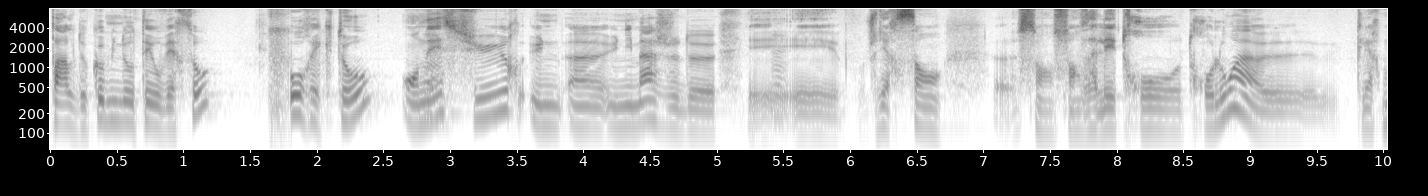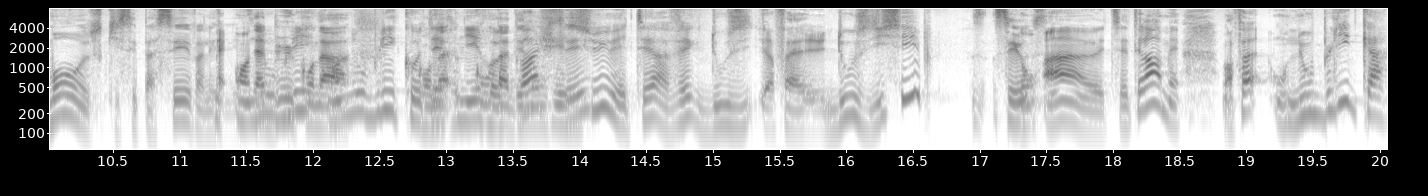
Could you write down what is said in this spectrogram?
parle de communauté au verso, au recto, on est sur une, une image de. Et, je veux dire, sans, euh, sans, sans, aller trop, trop loin, euh, clairement, ce qui s'est passé, les, on abus qu'on a. On oublie qu'au dernier repas, Jésus était avec 12, enfin, 12 disciples c'est un, euh, etc. Mais enfin, on oublie car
